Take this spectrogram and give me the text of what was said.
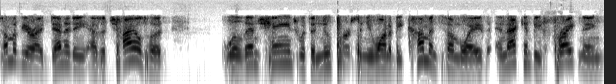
some of your identity as a childhood will then change with the new person you want to become in some ways, and that can be frightening.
